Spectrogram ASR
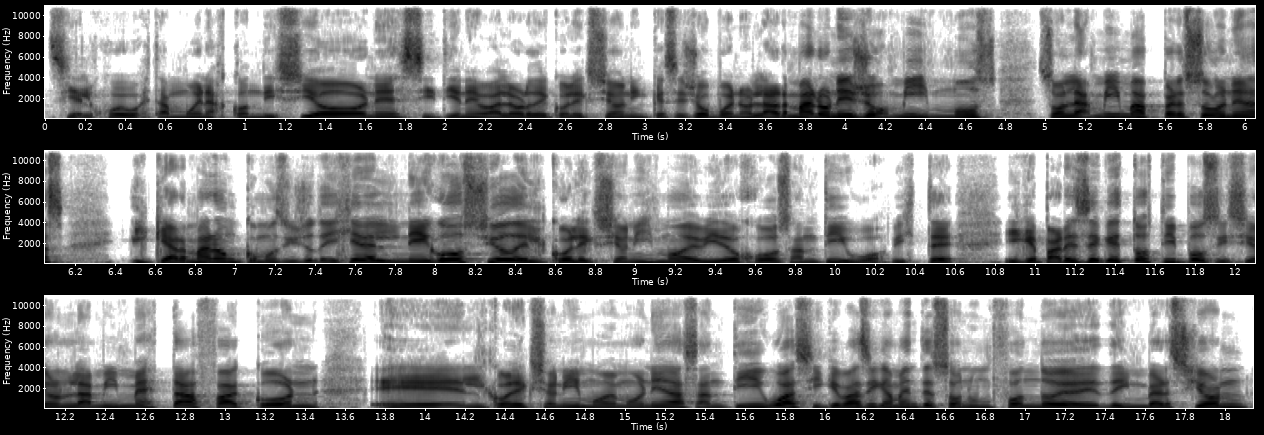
si el juego está en buenas condiciones, si tiene valor de colección y qué sé yo. Bueno, la armaron ellos mismos, son las mismas personas y que armaron como si yo te dijera el negocio del coleccionismo de videojuegos antiguos, ¿viste? Y que parece que estos tipos hicieron la misma estafa con eh, el coleccionismo de monedas antiguas y que básicamente son un fondo de, de inversión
